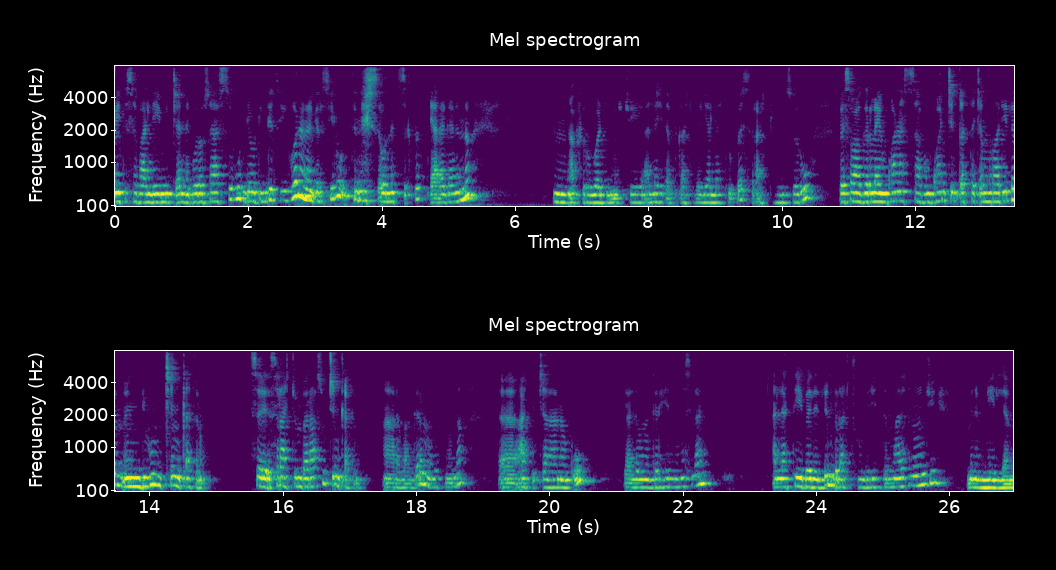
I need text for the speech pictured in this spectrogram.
ቤተሰብ አለ የሚጨነቅ ብለው ሳያስቡ እንዲያው ድንገት የሆነ ነገር ሲሉ ትንሽ ሰውነት ስቅጥጥ ያደርጋል እና አብሽሩ ጓደኞቼ፣ አላህ ይጠብቃችሁ። በያላችሁበት ስራችሁን ስሩ። በሰው ሀገር ላይ እንኳን ሀሳብ እንኳን ጭንቀት ተጨምሮ አይደለም እንዲሁም ጭንቀት ነው። ስራችን በራሱ ጭንቀት ነው፣ አረብ ሀገር ማለት ነው። እና አትጨናነቁ። ያለው ነገር ይሄን ይመስላል። አላህ ይበልልን ብላችሁ እንግዲህ እንትን ማለት ነው እንጂ ምንም የለም።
